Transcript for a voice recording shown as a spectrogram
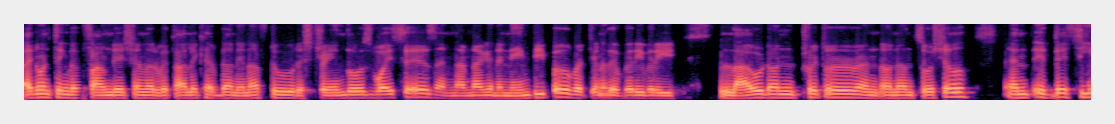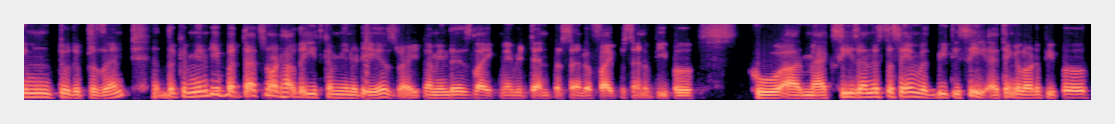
I don't think the foundation or Vitalik have done enough to restrain those voices, and I'm not going to name people, but you know they're very very loud on Twitter and, and on social, and it, they seem to represent the community. But that's not how the ETH community is, right? I mean, there's like maybe 10% or 5% of people who are maxis, and it's the same with BTC. I think a lot of people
